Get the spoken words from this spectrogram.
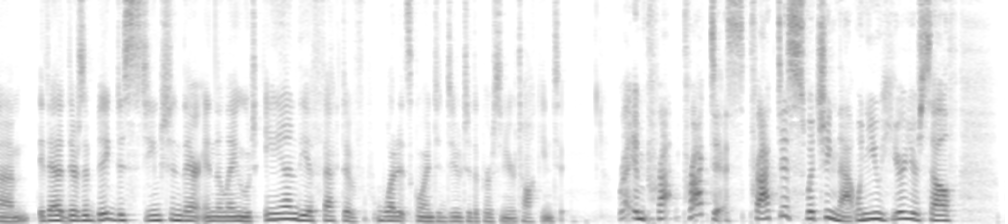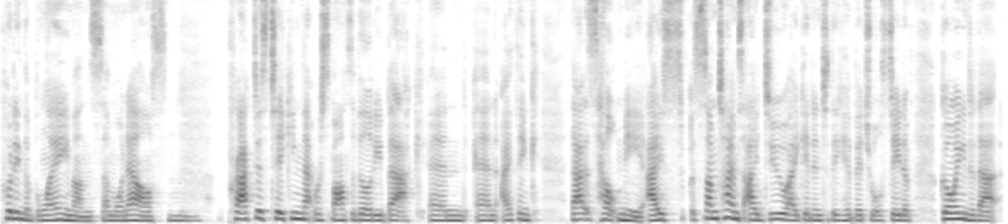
Um, that there's a big distinction there in the language and the effect of what it's going to do to the person you're talking to. Right. And pra- practice, practice switching that. When you hear yourself putting the blame on someone else, practice taking that responsibility back. And and I think that has helped me. i sometimes I do. I get into the habitual state of going into that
